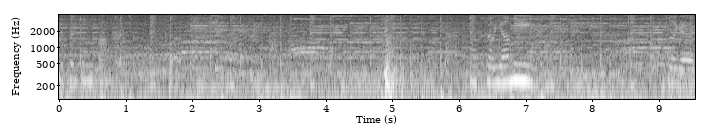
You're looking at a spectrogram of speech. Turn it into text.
The freaking Foster's. That's so yummy. It's really good.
